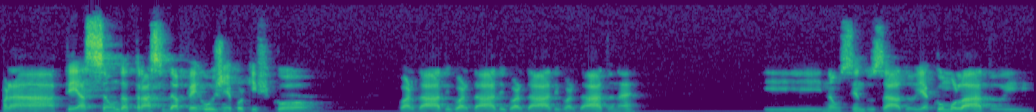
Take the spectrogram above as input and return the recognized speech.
para ter ação da traça e da ferrugem é porque ficou guardado e guardado e guardado e guardado, né? E não sendo usado e acumulado e,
